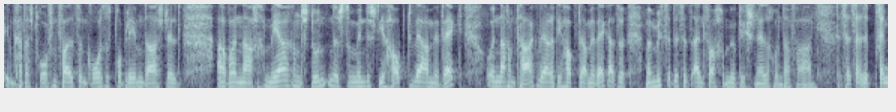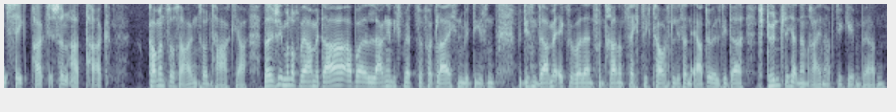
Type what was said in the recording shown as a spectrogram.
im Katastrophenfall so ein großes Problem darstellt. Aber nach mehreren Stunden ist zumindest die Hauptwärme Hauptwärme weg und nach einem Tag wäre die Hauptwärme weg. Also man müsste das jetzt einfach möglichst schnell runterfahren. Das heißt also Bremsweg praktisch so eine Art Tag. Kann man so sagen, so ein Tag, ja. Da ist immer noch Wärme da, aber lange nicht mehr zu vergleichen mit, diesen, mit diesem Wärmeäquivalent von 360.000 Litern Erdöl, die da stündlich an den Rhein abgegeben werden.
